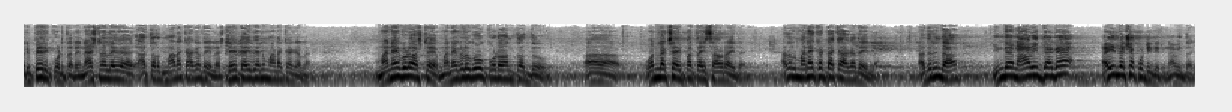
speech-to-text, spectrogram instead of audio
ರಿಪೇರಿ ಕೊಡ್ತಾರೆ. ನ್ಯಾಷನಲ್ ಹೈವೇ ಆ ಥರದ್ದು ಮಾಡೋಕ್ಕಾಗೋದೇ ಇಲ್ಲ. ಸ್ಟೇಟ್ ಹೈವೇನು ಮಾಡೋಕ್ಕಾಗಲ್ಲ. ಮನೆಗಳು ಅಷ್ಟೇ. ಮನೆಗಳಿಗೂ ಕೊಡೋ ಅಂಥದ್ದು ಒಂದ್ ಲಕ್ಷ ಇಪ್ಪತ್ತೈದು ಸಾವಿರ ಇದೆ. ಅದ್ರಲ್ಲಿ ಮನೆ ಕಟ್ಟೋಕ್ಕಾಗೋದೇ ಇಲ್ಲ. ಅದರಿಂದ ಹಿಂದೆ ನಾವಿದ್ದಾಗ ಐದು ಲಕ್ಷ ಕೊಟ್ಟಿದ್ದೀರಿ ನಾವಿದ್ದಾಗ.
